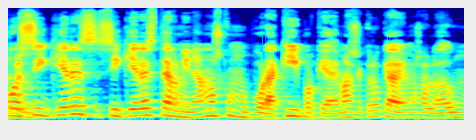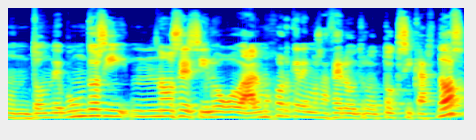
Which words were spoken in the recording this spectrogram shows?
pues si quieres, si quieres terminamos como por aquí, porque además yo creo que habíamos hablado un montón de puntos y no sé si luego a lo mejor queremos hacer otro Tóxicas 2,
